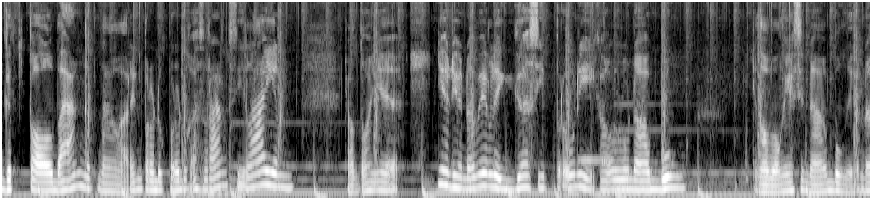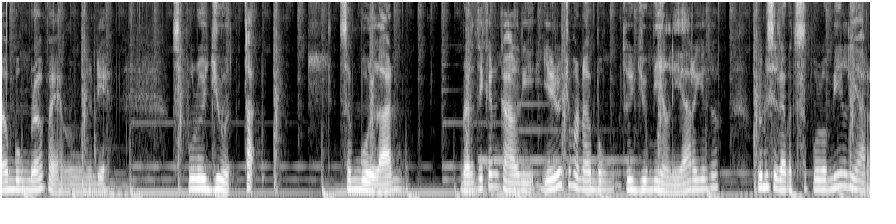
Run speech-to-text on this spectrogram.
getol banget nawarin produk-produk asuransi lain. Contohnya ya dia namanya legasi pro nih. Kalau lu nabung ya ngomongnya sih nabung ya. Nabung berapa ya ngomongnya dia? 10 juta sebulan berarti kan kali jadi lu cuma nabung 7 miliar gitu lu bisa dapat 10 miliar.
